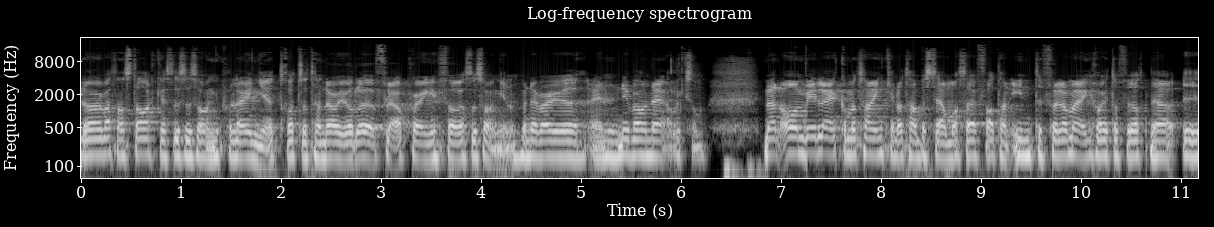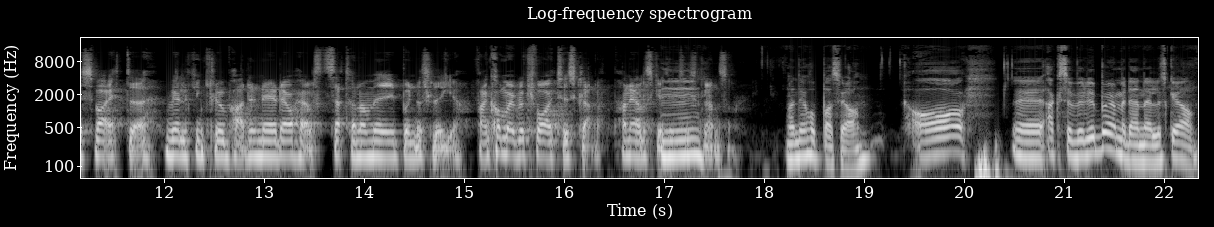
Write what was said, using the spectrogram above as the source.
Det har ju varit hans starkaste säsong på länge, trots att han då gjorde fler poäng i förra säsongen. Men det var ju en nivå ner liksom. Men om vi leker med tanken att han bestämmer sig för att han inte följer med Greuther Fürth ner i Zweite. Vilken klubb hade ni då helst sett honom i Bundesliga? För han kommer ju bli kvar i Tyskland. Han älskar ju Tyskland så. Men det hoppas jag. Ja, eh, Axel, vill du börja med den eller ska jag?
